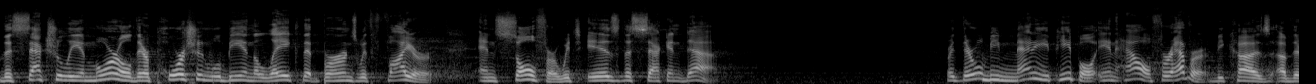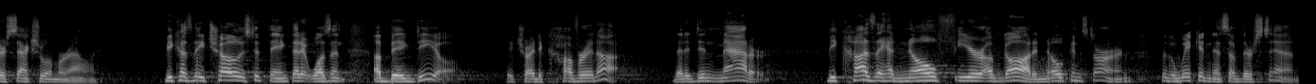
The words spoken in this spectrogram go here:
the sexually immoral, their portion will be in the lake that burns with fire and sulfur, which is the second death. Right? There will be many people in hell forever because of their sexual immorality, because they chose to think that it wasn't a big deal. They tried to cover it up, that it didn't matter, because they had no fear of God and no concern for the wickedness of their sin.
